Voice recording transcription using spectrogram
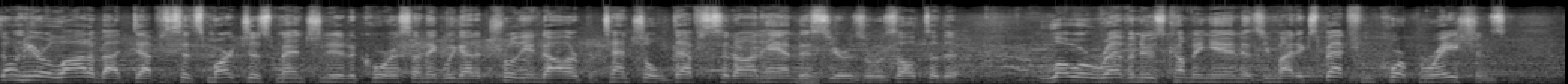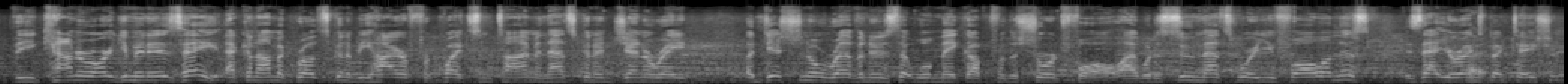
don't hear a lot about deficits. Mark just mentioned it, of course. I think we got a trillion dollar potential deficit on hand this year as a result of the lower revenues coming in, as you might expect from corporations. The counter argument is hey, economic growth is going to be higher for quite some time, and that's going to generate additional revenues that will make up for the shortfall. I would assume that's where you fall on this. Is that your expectation?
